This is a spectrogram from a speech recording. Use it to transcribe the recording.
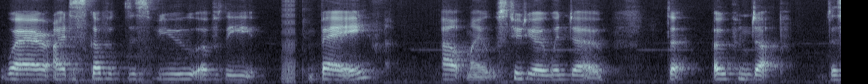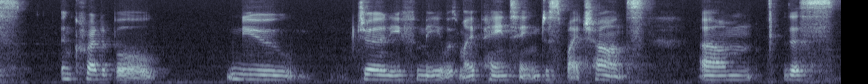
where I discovered this view of the bay out my studio window that opened up this incredible new journey for me with my painting just by chance. Um, this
